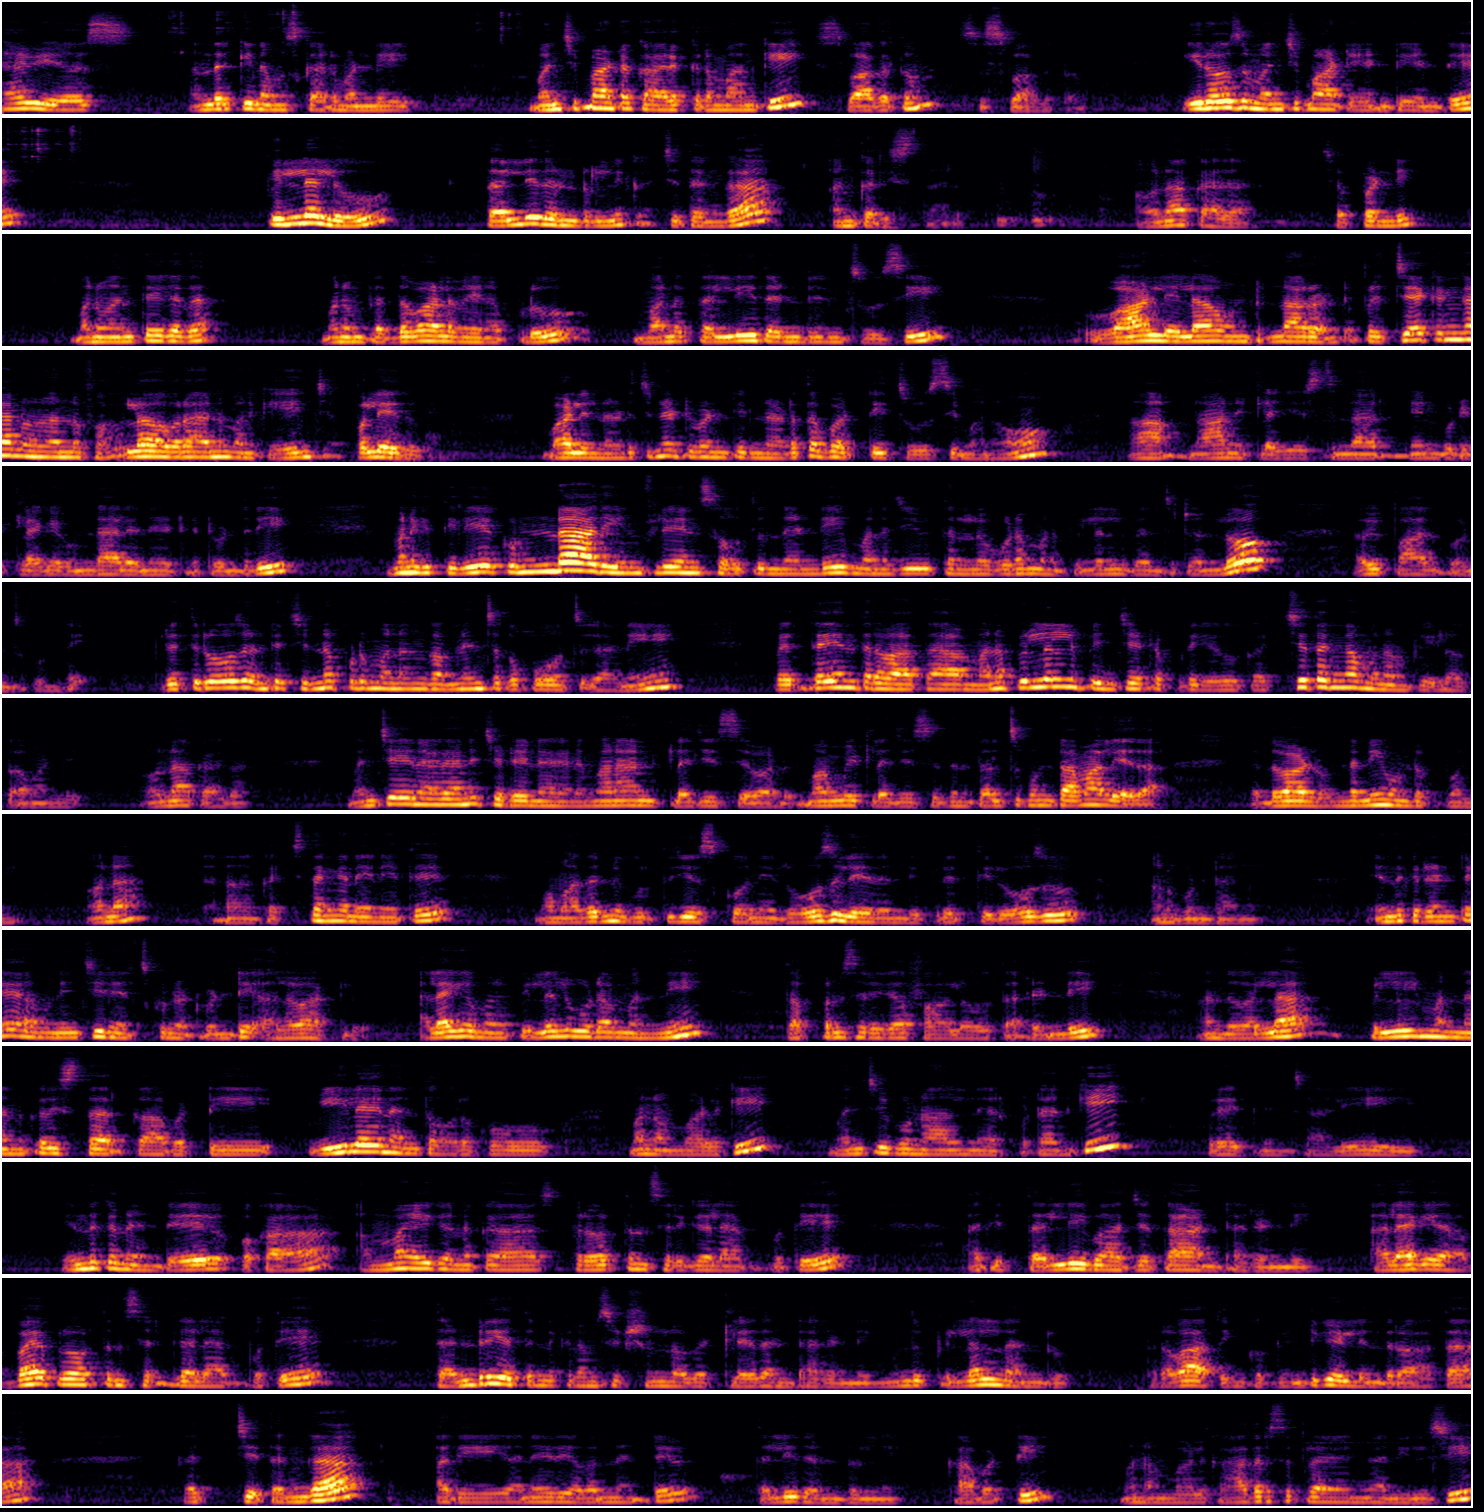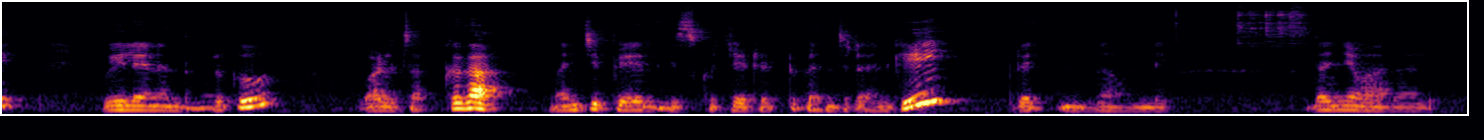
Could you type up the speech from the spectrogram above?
హ్యావియర్స్ అందరికీ నమస్కారం అండి. మంచి మాట కార్యక్రమానికి స్వాగతం సుస్వాగతం. ఈరోజు మంచి మాట ఏంటి అంటే పిల్లలు తల్లిదండ్రుల్ని ఖచ్చితంగా అనుకరిస్తారు. అవునా కాదా? చెప్పండి. మనం అంతే కదా? మనం పెద్దవాళ్ళమైనప్పుడు మన తల్లిదండ్రిని చూసి వాళ్ళు ఎలా ఉంటున్నారు అంటే ప్రత్యేకంగా నువ్వు నన్ను ఫాలో అవరా అని మనకి ఏం చెప్పలేదు. వాళ్ళు నడిచినటువంటి నడత బట్టి చూసి మనం నాన్న ఇట్లా చేస్తున్నారు నేను కూడా ఇట్లాగే ఉండాలి అనేటటువంటిది మనకి తెలియకుండా అది ఇన్ఫ్లుయెన్స్ అవుతుందండి. మన జీవితంలో కూడా మన పిల్లల్ని పెంచడంలో అవి పాలు పంచుకుంటాయి ప్రతిరోజు అంటే చిన్నప్పుడు మనం గమనించకపోవచ్చు కానీ పెద్ద అయిన తర్వాత మన పిల్లల్ని పెంచేటప్పటికి ఖచ్చితంగా మనం ఫీల్ అవుతామండి. అవునా కాదా? మంచి అయినా కానీ చెడైనా కానీ మా నాన్న ఇట్లా చేసేవాడు మమ్మీ ఇట్లా చేసేదని తలుచుకుంటామా లేదా? పెద్దవాళ్ళు ఉండని ఉండకపోని. అవునా? ఖచ్చితంగా నేనైతే మా మదర్ని గుర్తు చేసుకొని రోజు లేదండి ప్రతిరోజు అనుకుంటాను. ఎందుకంటే ఆమె నుంచి నేర్చుకున్నటువంటి అలవాట్లు. అలాగే మన పిల్లలు కూడా మనని తప్పనిసరిగా ఫాలో అవుతారండి. అందువల్ల పిల్లలు మనని అనుకరిస్తారు కాబట్టి వీలైనంత వరకు మనం వాళ్ళకి మంచి గుణాలు నేర్పడానికి ప్రయత్నించాలి. ఎందుకనంటే ఒక అమ్మాయి కనుక ప్రవర్తన సరిగ్గా లేకపోతే అది తల్లి బాధ్యత అంటారండి. అలాగే అబ్బాయి ప్రవర్తన సరిగ్గా లేకపోతే తండ్రి అతన్ని క్రమశిక్షణలో పెట్టలేదు అంటారండి ముందు పిల్లల్ని అనరు. తర్వాత ఇంకొక ఇంటికి వెళ్ళిన తర్వాత ఖచ్చితంగా అది అనేది ఎవరినంటే తల్లిదండ్రుల్ని. కాబట్టి మనం వాళ్ళకి ఆదర్శప్రాయంగా నిలిచి వీలైనంత వరకు వాళ్ళు చక్కగా మంచి పేరు తీసుకొచ్చేటట్టు పెంచడానికి ప్రయత్నిద్దామండి. ధన్యవాదాలు.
